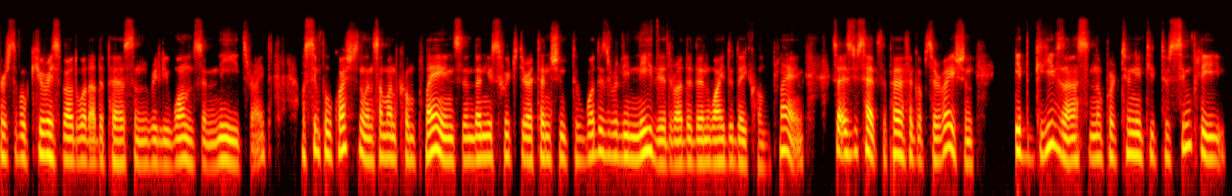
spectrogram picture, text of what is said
first of all, curious about what other person really wants and needs, right? A simple question when someone complains, and then you switch their attention to what is really needed rather than why do they complain. So as you said, it's a perfect observation. It gives us an opportunity to simply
